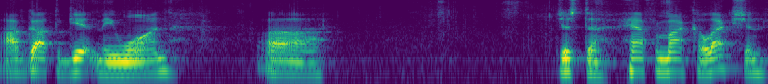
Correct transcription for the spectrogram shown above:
I've got to get me one. Uh, just a half of my collection.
